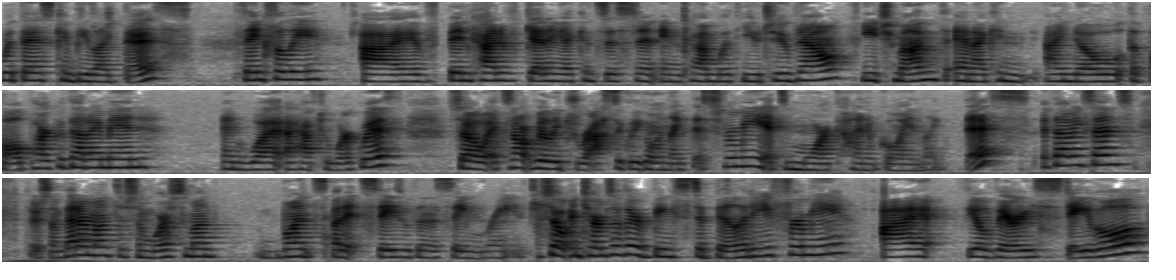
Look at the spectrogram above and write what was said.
with this can be like this. Thankfully, I've been kind of getting a consistent income with YouTube now each month and I can I know the ballpark that I'm in and what I have to work with. So it's not really drastically going like this for me. It's more kind of going like this, if that makes sense. There's some better months, there's some worse month, months, but it stays within the same range. So in terms of there being stability for me, I feel very stable,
